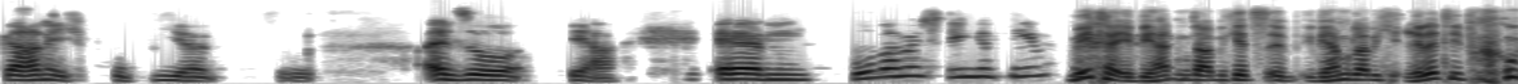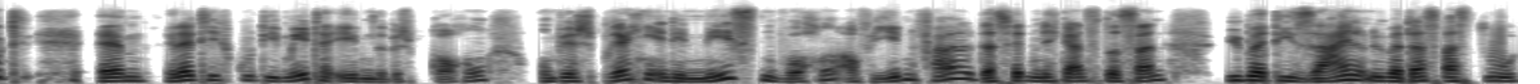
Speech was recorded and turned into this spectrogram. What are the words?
gar nicht probieren. So. Also ja. Ähm, wo waren wir stehen geblieben? Meta, wir hatten, glaube ich, jetzt, äh, wir haben, glaube ich, relativ gut, ähm, relativ gut die Metaebene besprochen und wir sprechen in den nächsten Wochen auf jeden Fall, das wird nämlich ganz interessant, über Design und über das, was du,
